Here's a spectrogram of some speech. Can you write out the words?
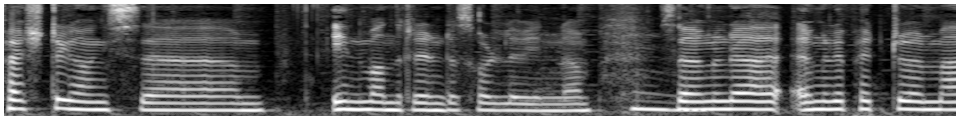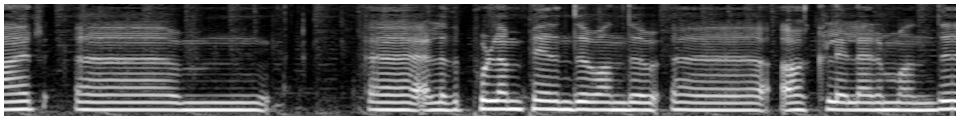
ஃபர்ஸ்ட் காங்ஸ் இன்வந்தர் என்று சொல்ல வேண்டும். ம். ஸோ எங்களோட எங்களோட பெற்றோர்மார் அல்லது புலம்பெயர்ந்து வந்த அஹ், ஆட்கள் எல்லாரும் வந்து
